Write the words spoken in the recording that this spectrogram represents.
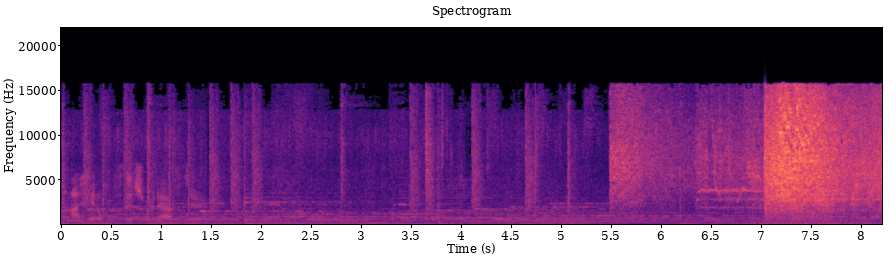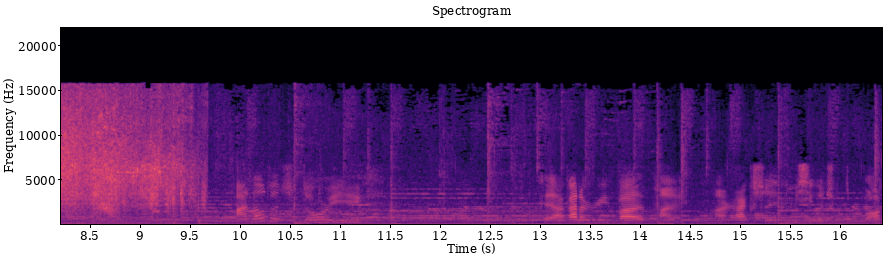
And I hit him with this right after. I know the story. Okay, I gotta revive my. Actually, let me see which one's block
